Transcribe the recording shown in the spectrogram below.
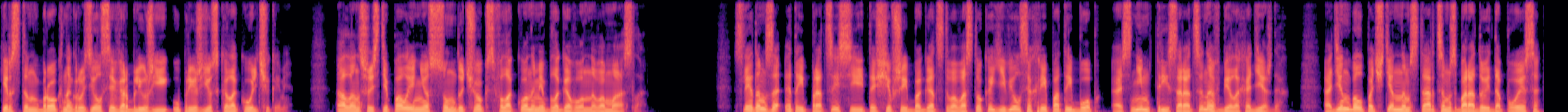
Кирстен Брок нагрузился верблюжьей упряжью с колокольчиками. Алан Шестипалый нес сундучок с флаконами благовонного масла. Следом за этой процессией, тащившей богатство Востока, явился хрипатый Боб, а с ним три сарацина в белых одеждах. Один был почтенным старцем с бородой до пояса,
